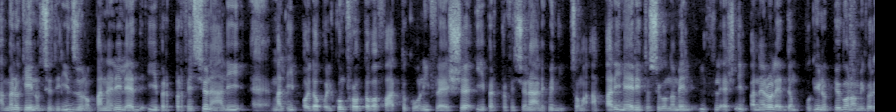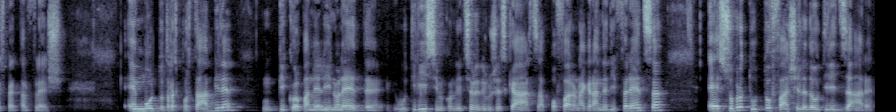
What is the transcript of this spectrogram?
a meno che non si utilizzino pannelli LED iperprofessionali, eh, ma lì poi dopo il confronto va fatto con i flash iperprofessionali, quindi insomma a pari merito secondo me il, flash, il pannello LED è un pochino più economico rispetto al flash. È molto trasportabile, un piccolo pannellino LED utilissimo in condizioni di luce scarsa può fare una grande differenza, è soprattutto facile da utilizzare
